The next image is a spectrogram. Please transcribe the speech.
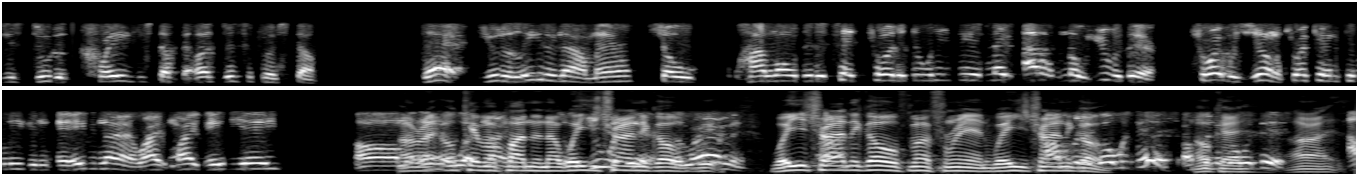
just do the crazy stuff, the undisciplined stuff. That you're the leader now, man. So how long did it take Troy to do what he did? Nate, I don't know. You were there. Troy was young. Troy came to the league in '89, right? Mike '88. Um, All right, and then okay, what, my 90. partner. Now, So where you were trying to go? Where, where you trying to go, my friend? Where you trying I'm to go? go with this. I'm Okay. go with this. All right. I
